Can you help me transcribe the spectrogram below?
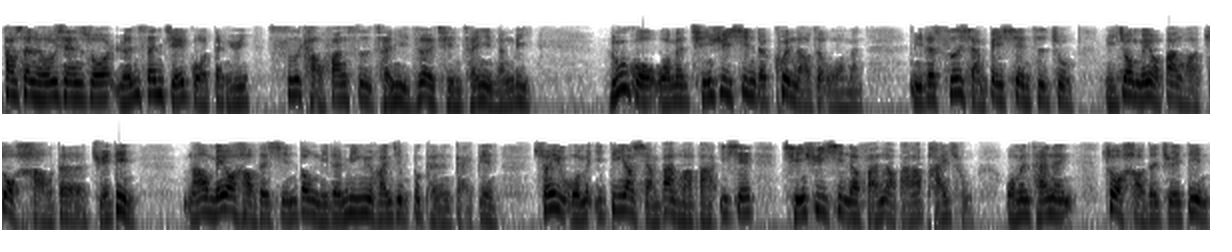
稻盛和夫先生说：“人生结果等于思考方式乘以热情乘以能力。如果我们情绪性的困扰着我们。”你的思想被限制住，你就没有办法做好的决定，然后没有好的行动，你的命运环境不可能改变。所以，我们一定要想办法把一些情绪性的烦恼把它排除，我们才能做好的决定，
